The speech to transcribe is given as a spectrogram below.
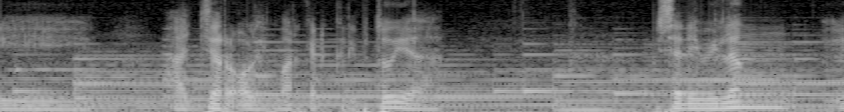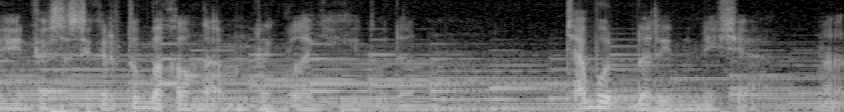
dihajar oleh market kripto ya bisa dibilang investasi kripto bakal nggak menarik lagi gitu dan cabut dari Indonesia. Nah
